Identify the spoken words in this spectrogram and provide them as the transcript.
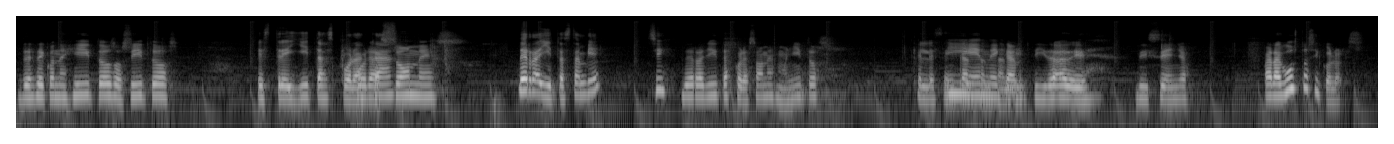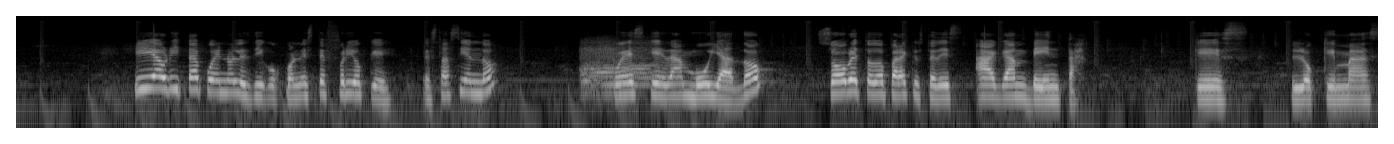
desde conejitos, ositos, Estrellitas por acá. corazones. De rayitas también. Sí, de rayitas, corazones, moñitos. Que les encantan también. cantidad de diseños. Para gustos y colores. Y ahorita, bueno, les digo, con este frío que está haciendo, pues queda muy ad hoc, sobre todo para que ustedes hagan venta, que es lo que más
